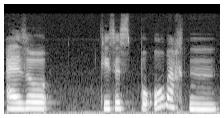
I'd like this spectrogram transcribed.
Also dieses Beobachten,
